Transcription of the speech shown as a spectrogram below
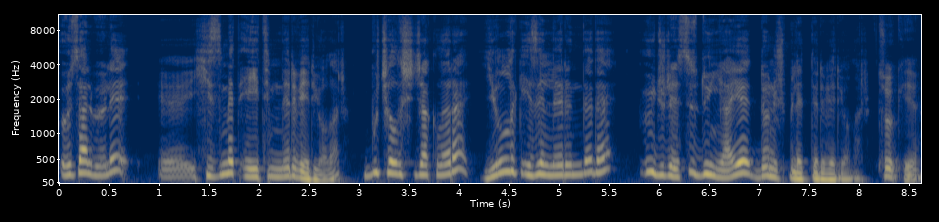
özel böyle e, hizmet eğitimleri veriyorlar. Bu çalışacaklara yıllık izinlerinde de ücretsiz dünyaya dönüş biletleri veriyorlar. Çok iyi.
